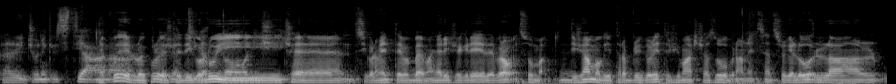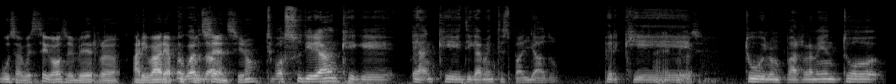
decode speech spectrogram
la religione cristiana, È quello, è quello che ti dico. Lui, cioè, sicuramente, vabbè, magari ci crede, però insomma, diciamo che tra virgolette ci marcia sopra, nel senso che lo- la- usa queste cose per arrivare a più guarda, consensi, no? Ti posso dire anche che è anche eticamente sbagliato, perché Eh, tu in un Parlamento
